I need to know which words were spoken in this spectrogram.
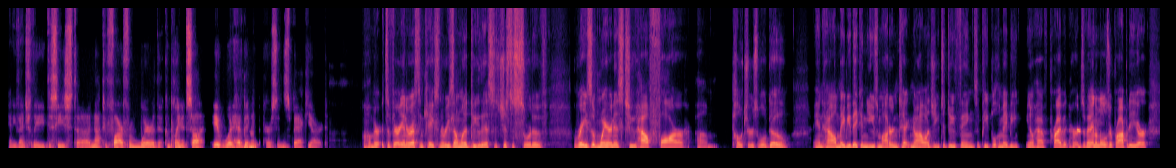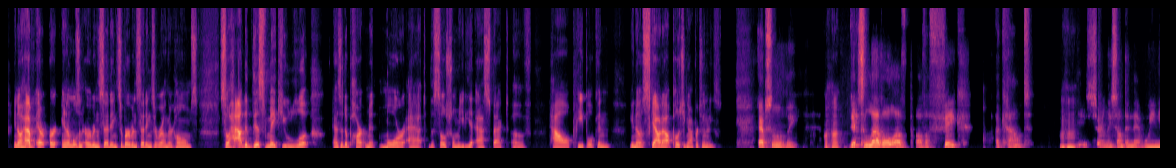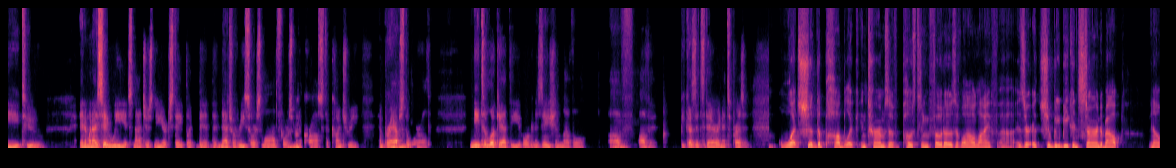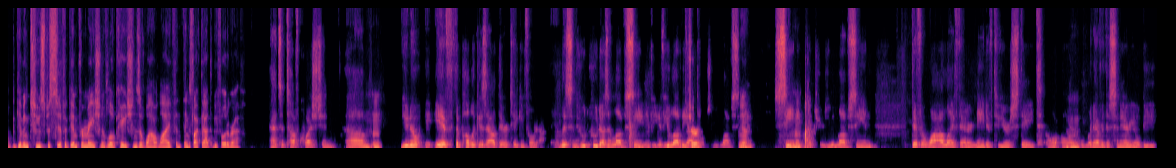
and eventually deceased uh, not too far from where the complainant saw it, it would have been mm-hmm. in the person's backyard. Um, it's a very interesting case. And the reason I want to do this is just to sort of raise awareness to how far um, poachers will go and how maybe they can use modern technology to do things and people who maybe you know have private herds of animals or property or you know have er- er- animals in urban settings suburban settings around their homes so how did this make you look as a department more at the social media aspect of how people can you know scout out poaching opportunities absolutely uh-huh. this level of of a fake account mm-hmm. is certainly something that we need to and when I say we, it's not just New York State, but the, the natural resource law enforcement mm-hmm. across the country and perhaps mm-hmm. the world need to look at the organization level of mm-hmm. of it because it's there and it's present. What should the public, in terms of posting photos of wildlife, uh, is there? Should we be concerned about, you know, giving too specific information of locations of wildlife and things like that that we photograph? That's a tough question. Um, mm-hmm. You know, if the public is out there taking photo, listen, who who doesn't love seeing? If you, if you love the sure. outdoors, you love seeing yeah. Scenic mm-hmm. pictures. You love seeing different wildlife that are native to your state, or, or mm-hmm. whatever the scenario be.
